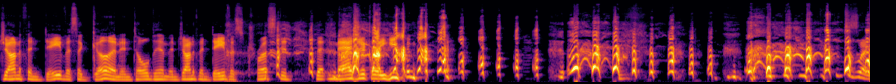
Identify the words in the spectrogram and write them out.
Jonathan Davis a gun and told him, and Jonathan Davis trusted that magically he can. It's like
